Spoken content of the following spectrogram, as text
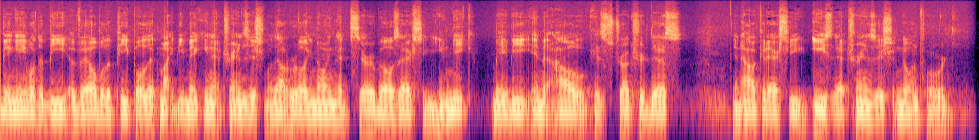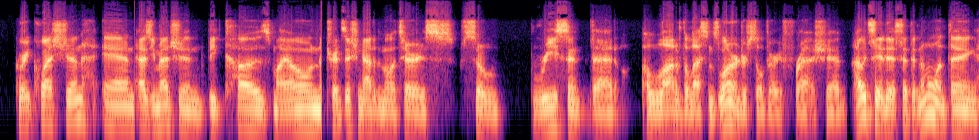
being able to be available to people that might be making that transition without really knowing that Cerevel is actually unique maybe in how it's structured this and how it could actually ease that transition going forward? Great question. And as you mentioned, because my own transition out of the military is so recent that a lot of the lessons learned are still very fresh. And I would say this that the number one thing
